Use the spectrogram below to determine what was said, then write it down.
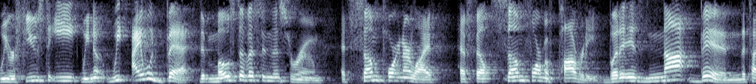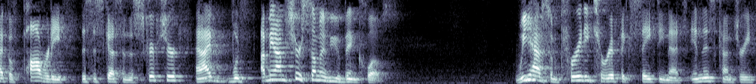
we refuse to eat. We know. We. I would bet that most of us in this room, at some point in our life, have felt some form of poverty, but it has not been the type of poverty that's discussed in the scripture. And I would, I mean, I'm sure some of you have been close. We have some pretty terrific safety nets in this country,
